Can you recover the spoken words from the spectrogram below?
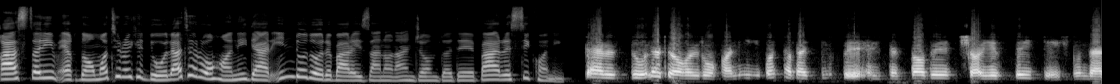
قصد داریم اقداماتی رو که دولت روحانی در این دو دوره برای زنان انجام داده بررسی کنیم. در دولت آقای روحانی با توجه به انتصاب شایسته که ایشون در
